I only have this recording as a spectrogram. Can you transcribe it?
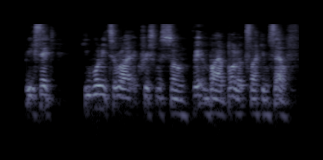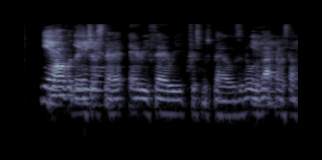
but he said he wanted to write a Christmas song written by a bollocks like himself, Yeah. rather than yeah, just yeah. their airy fairy Christmas bells and all of that kind of stuff.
